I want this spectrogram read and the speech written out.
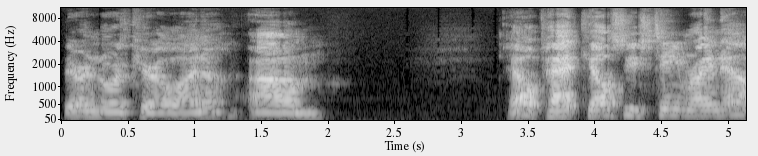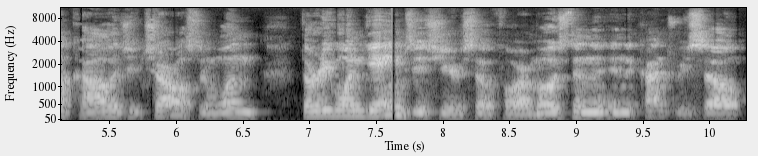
They're in North Carolina. Um, Hell, Pat Kelsey's team right now, College of Charleston, won 31 games this year so far, most in the in the country. So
